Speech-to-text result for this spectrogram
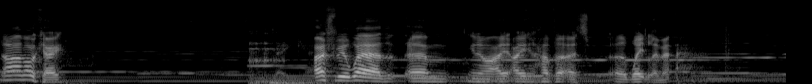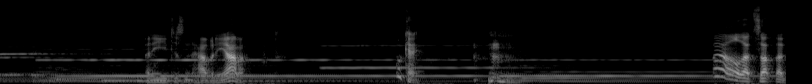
no, I'm okay. I have to be aware that um, you know I, I have a, a weight limit, and he doesn't have any armor. Okay. well, that's that then.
